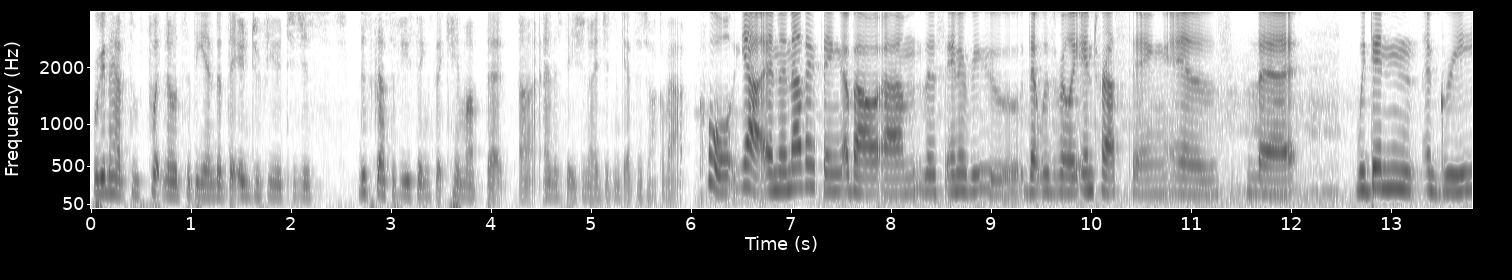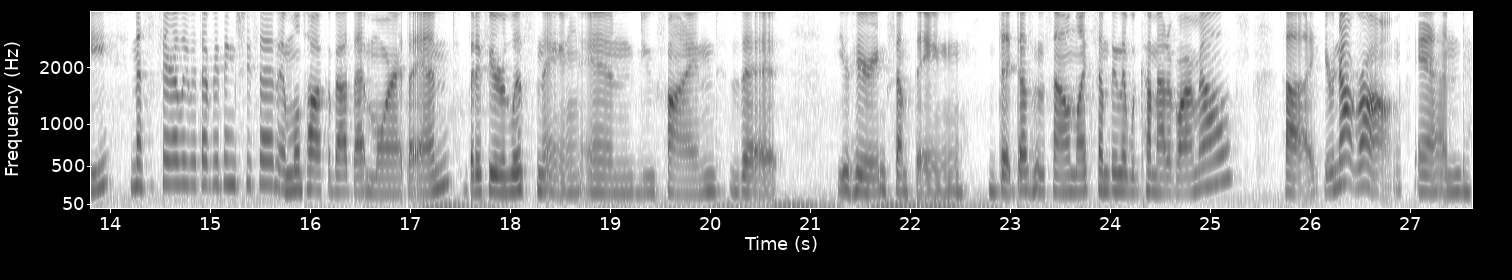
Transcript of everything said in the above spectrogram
we're going to have some footnotes at the end of the interview to just discuss a few things that came up that uh, Anastasia and I didn't get to talk about. Cool. Yeah. And another thing about um, this interview that was really interesting is that we didn't agree necessarily with everything she said, and we'll talk about that more at the end. But if you're listening and you find that you're hearing something that doesn't sound like something that would come out of our mouths, uh, you're not wrong, and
